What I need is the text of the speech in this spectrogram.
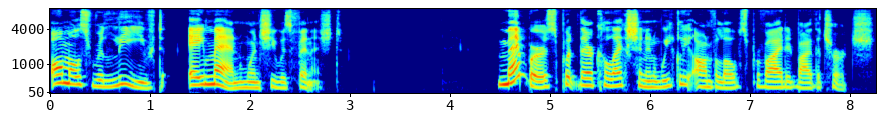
almost relieved amen when she was finished. Members put their collection in weekly envelopes provided by the church.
